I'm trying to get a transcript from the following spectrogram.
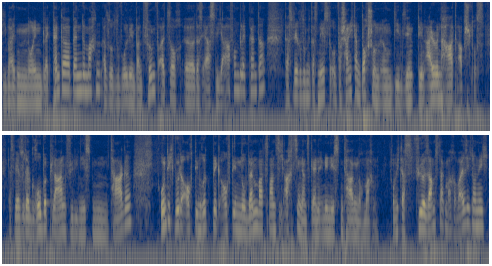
die beiden neuen Black Panther Bände machen, also sowohl den Band 5 als auch äh, das erste Jahr von Black Panther. Das wäre somit das nächste und wahrscheinlich dann doch schon irgendwie den, den Iron Heart Abschluss. Das wäre so der grobe Plan für die nächsten Tage. Und ich würde auch den Rückblick auf den November 2018 ganz gerne in den nächsten Tagen noch machen. Ob ich das für Samstag mache, weiß ich noch nicht.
